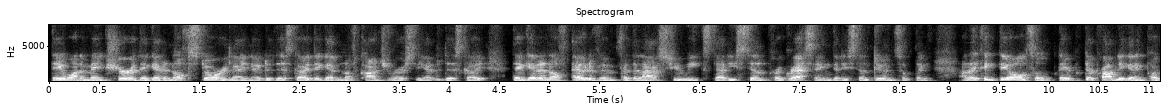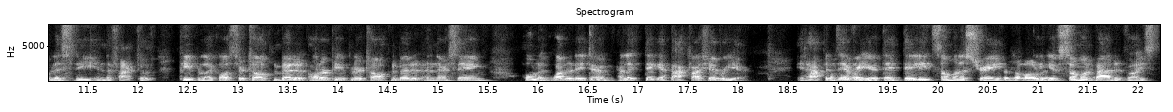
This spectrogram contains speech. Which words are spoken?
they want to make sure they get enough storyline out of this guy, they get enough controversy out of this guy, they get enough out of him for the last few weeks that he's still progressing, that he's still doing something. And I think they also they're they're probably getting publicity in the fact of people like us are talking about it, other people are talking about it, and they're saying, Oh, like what are they doing? And like they get backlash every year. It happens every year. They, they lead someone astray. They give someone bad advice.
